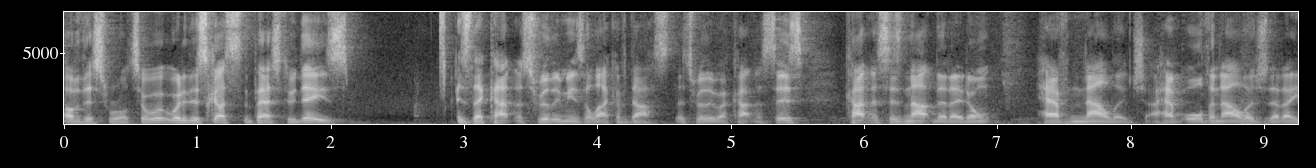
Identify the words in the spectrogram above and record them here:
of this world. So what we discussed the past two days is that katnus really means a lack of das. That's really what katnus is. Katnus is not that I don't have knowledge. I have all the knowledge that I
